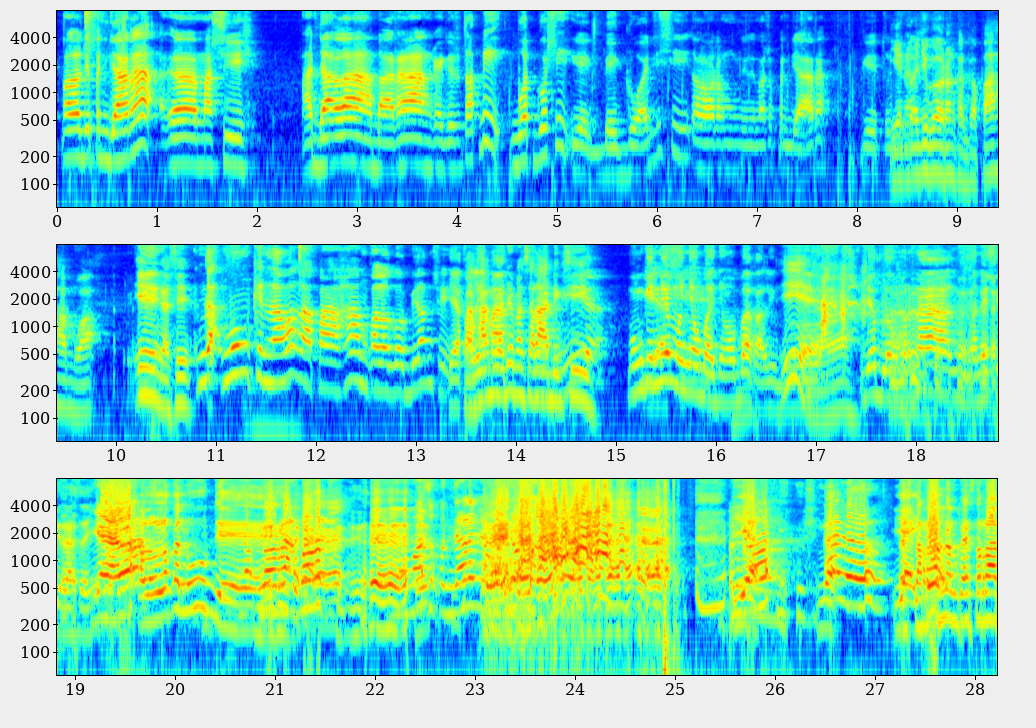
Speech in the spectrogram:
kalau di penjara eh, masih ada lah barang kayak gitu. Tapi buat gue sih ya bego aja sih kalau orang memilih masuk penjara gitu. Ya Juga- namanya juga orang kagak paham, Wak. Iya nggak sih? Nggak mungkin lah, Wak, nggak paham kalau gue bilang sih. Ya mah- dia masalah adiksi? Iya. Mungkin Iya dia mau sih. nyoba-nyoba kali. Bro. Iya. Dia belum pernah gimana sih rasanya. Iya. Kalau lo kan udah. Nggak- norak banget. Mau masuk penjara nggak mau. Iya. Enggak. Halo. Ya testeran dong, testeran.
